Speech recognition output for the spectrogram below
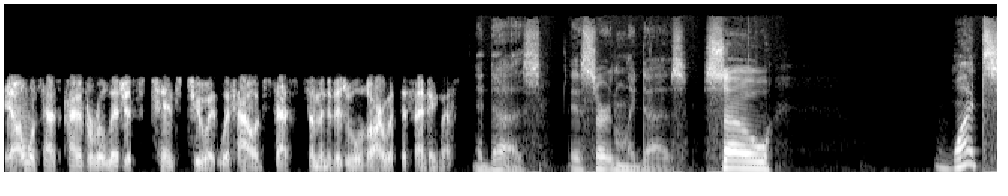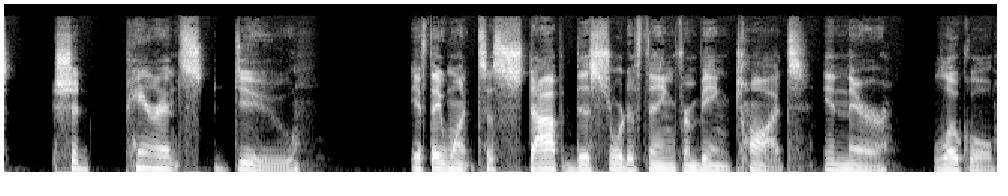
it almost has kind of a religious tint to it with how obsessed some individuals are with defending this. It does. It certainly does. So what should parents do if they want to stop this sort of thing from being taught in their local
